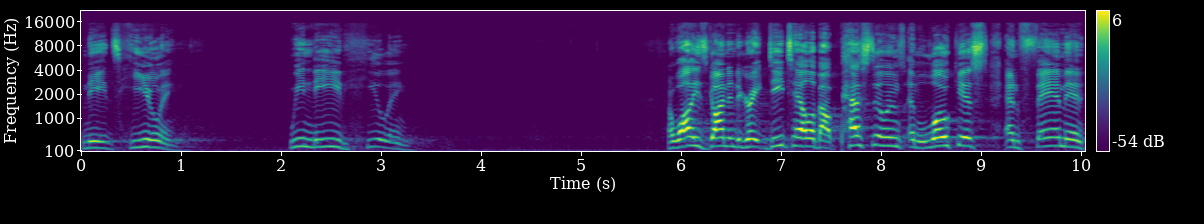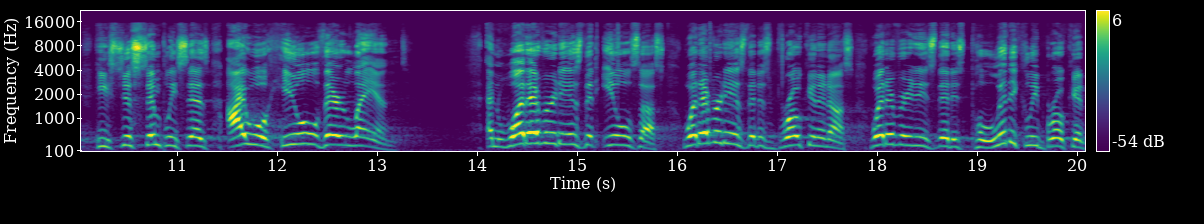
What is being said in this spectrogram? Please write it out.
needs healing? We need healing. And while he's gone into great detail about pestilence and locust and famine, he just simply says, I will heal their land. And whatever it is that ills us, whatever it is that is broken in us, whatever it is that is politically broken,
